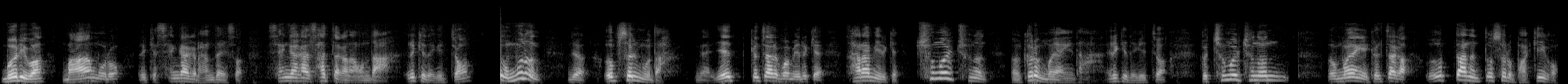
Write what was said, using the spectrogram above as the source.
머리와 마음으로 이렇게 생각을 한다 해서 생각할 사자가 나온다 이렇게 되겠죠. 무는 이제 없설무다. 네, 옛 글자를 보면 이렇게 사람이 이렇게 춤을 추는 어, 그런 모양이다 이렇게 되겠죠. 그 춤을 추는 어, 모양의 글자가 없다는 뜻으로 바뀌고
